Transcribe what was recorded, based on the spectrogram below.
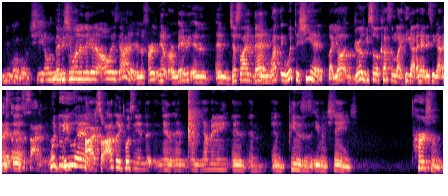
you gonna go cheat on me? Maybe she want a nigga that always got it in the first, you know, or maybe and and just like that. And what, what does she have? Like y'all girls be so accustomed. Like he gotta have this. He gotta That's have the other this. side of it. What do we- you have? All right, so I think pussy and and and, and you know what I mean and and and penis is even exchange. Personally,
